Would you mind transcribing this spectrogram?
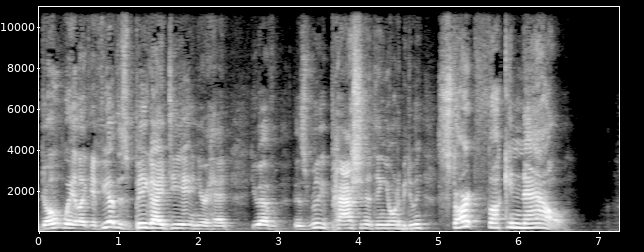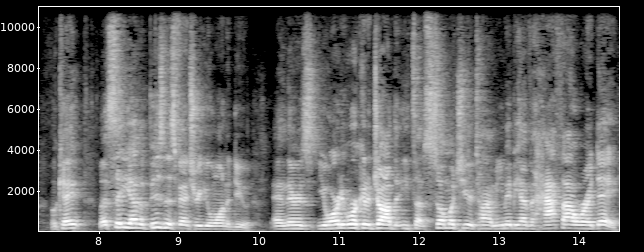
Don't wait. Like, if you have this big idea in your head, you have this really passionate thing you want to be doing, start fucking now. Okay? Let's say you have a business venture you want to do, and there's you already work at a job that eats up so much of your time, and you maybe have a half hour a day.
